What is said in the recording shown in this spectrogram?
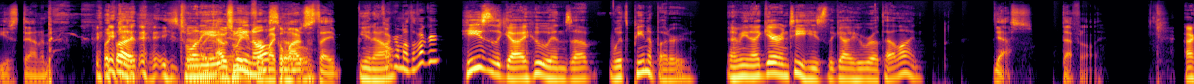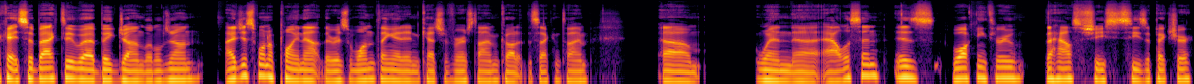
east down. and But He's Twenty- been like- I was waiting for 18 Michael Myers to also- say, You know, "Fucker, motherfucker." he's the guy who ends up with peanut butter. I mean, I guarantee he's the guy who wrote that line. Yes, definitely. Okay, so back to uh, Big John, Little John. I just want to point out there was one thing I didn't catch the first time, caught it the second time. Um, when uh, Allison is walking through the house, she sees a picture.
